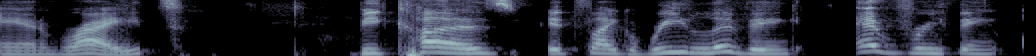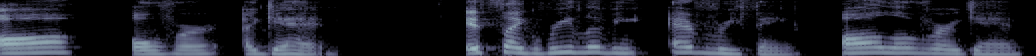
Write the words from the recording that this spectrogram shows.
and write because it's like reliving everything all over again. It's like reliving everything all over again.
